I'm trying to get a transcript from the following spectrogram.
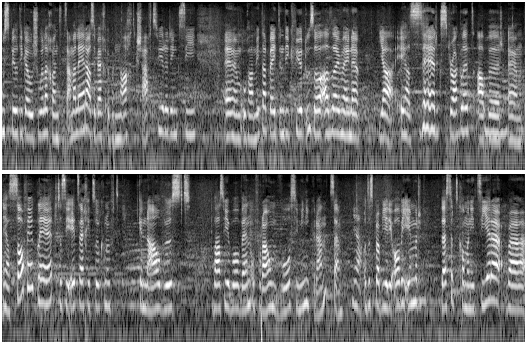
Ausbildungen und Schulen könnte zusammen lernen Also ich war über Nacht Geschäftsführerin gewesen, ähm, und habe Mitarbeitende geführt und so. Also ich meine, ja, ich habe sehr gestruggelt, aber ähm, ich habe so viel gelernt, dass ich jetzt in Zukunft genau wüsste, was, wie, wo, wenn und vor allem, wo sind meine Grenzen. Ja. Und das probiere ich auch wie immer besser zu kommunizieren, wenn,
